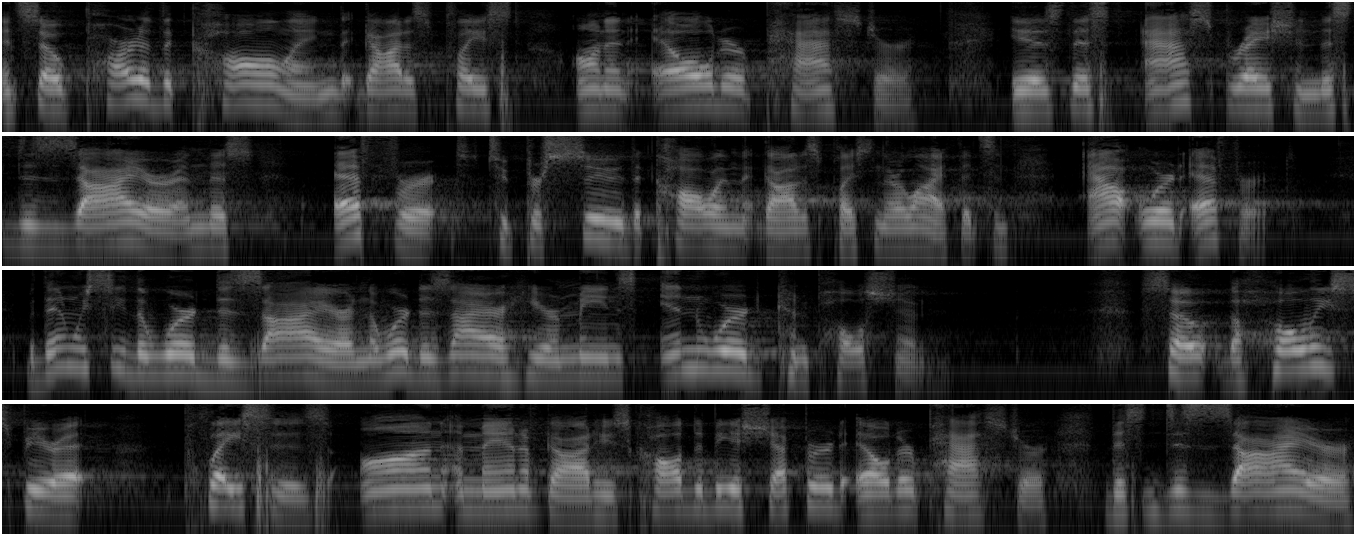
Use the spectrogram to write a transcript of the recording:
And so, part of the calling that God has placed on an elder pastor is this aspiration, this desire, and this effort to pursue the calling that God has placed in their life. It's an outward effort. But then we see the word desire, and the word desire here means inward compulsion. So the Holy Spirit places on a man of God who's called to be a shepherd, elder, pastor, this desire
